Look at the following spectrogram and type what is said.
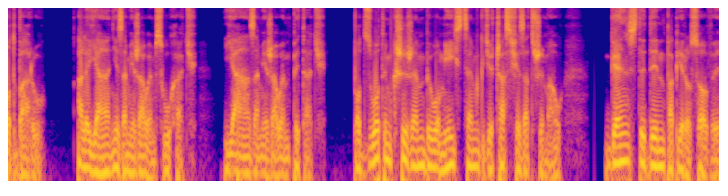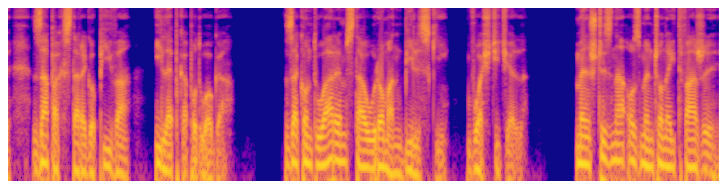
od baru. Ale ja nie zamierzałem słuchać. Ja zamierzałem pytać. Pod Złotym Krzyżem było miejscem, gdzie czas się zatrzymał. Gęsty dym papierosowy, zapach starego piwa i lepka podłoga. Za kontuarem stał Roman Bilski, właściciel. Mężczyzna o zmęczonej twarzy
